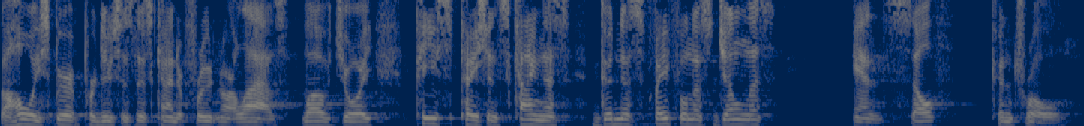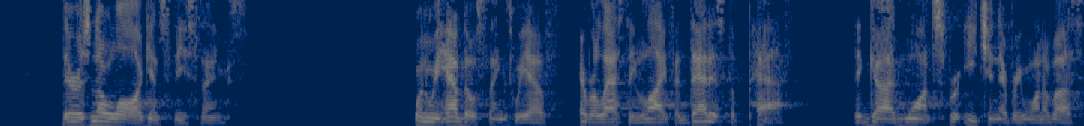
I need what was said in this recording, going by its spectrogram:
The Holy Spirit produces this kind of fruit in our lives love, joy, peace, patience, kindness, goodness, faithfulness, gentleness, and self control. There is no law against these things. When we have those things, we have everlasting life, and that is the path that God wants for each and every one of us.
